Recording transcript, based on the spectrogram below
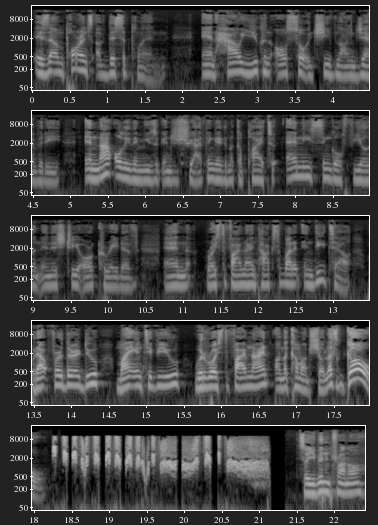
is the importance of discipline and how you can also achieve longevity in not only the music industry, I think it can apply to any single field and industry or creative. And Royce da Five Nine talks about it in detail. Without further ado, my interview with Royce da Five Nine on the Come Up Show. Let's go. So you've been in Toronto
